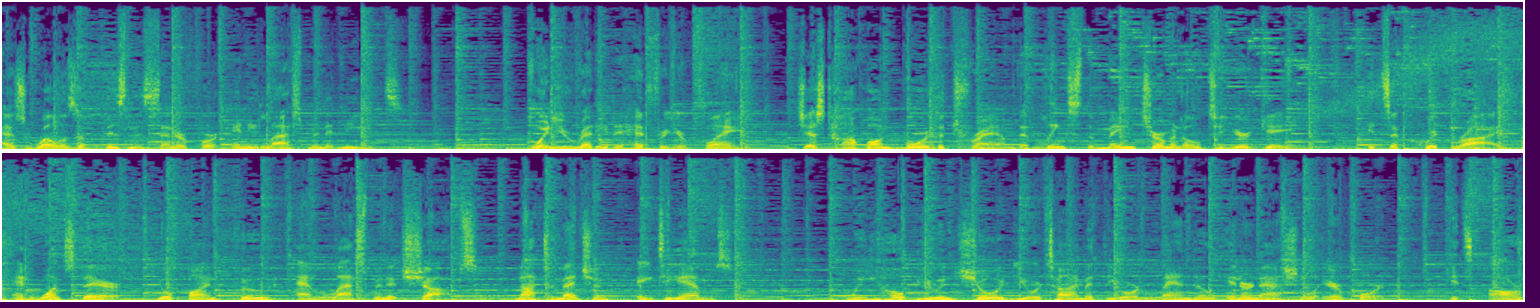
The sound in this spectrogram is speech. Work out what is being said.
as well as a business center for any last minute needs. When you're ready to head for your plane, just hop on board the tram that links the main terminal to your gate. It's a quick ride, and once there, you'll find food and last minute shops, not to mention ATMs. We hope you enjoyed your time at the Orlando International Airport. It's our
